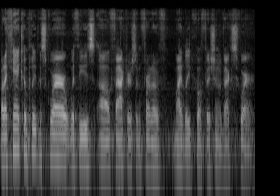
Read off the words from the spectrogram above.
But I can't complete the square with these uh, factors in front of my lead coefficient of x squared.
